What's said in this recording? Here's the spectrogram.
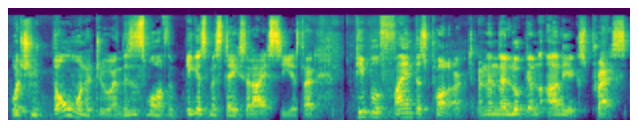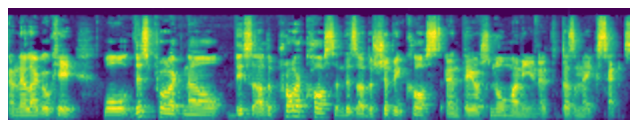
What you don't want to do, and this is one of the biggest mistakes that I see, is that people find this product and then they look on AliExpress and they're like, okay, well, this product now, these are the product costs and these are the shipping costs and there's no money in it. It doesn't make sense.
